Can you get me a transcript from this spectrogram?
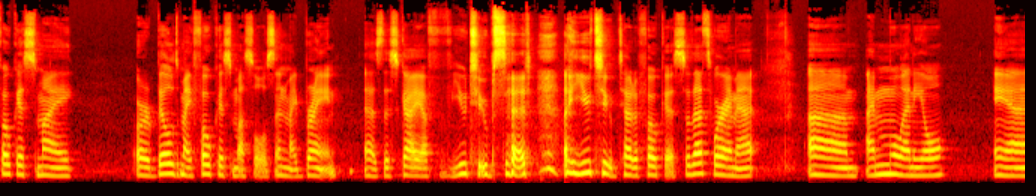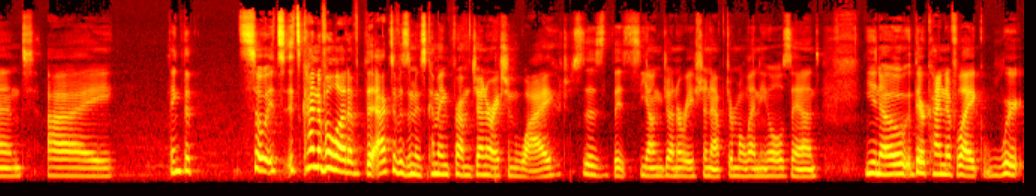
focus my or build my focus muscles in my brain, as this guy off of YouTube said. I YouTubed how to focus. So that's where I'm at. Um, I'm a millennial, and I think that so it's it's kind of a lot of the activism is coming from Generation Y, which is this young generation after millennials, and you know, they're kind of like we're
